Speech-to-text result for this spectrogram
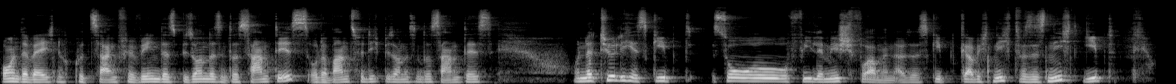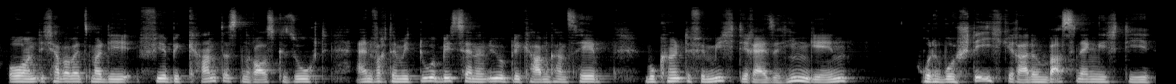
Und da werde ich noch kurz sagen, für wen das besonders interessant ist oder wann es für dich besonders interessant ist. Und natürlich, es gibt so viele Mischformen. Also es gibt, glaube ich, nichts, was es nicht gibt. Und ich habe aber jetzt mal die vier bekanntesten rausgesucht, einfach damit du ein bisschen einen Überblick haben kannst, hey, wo könnte für mich die Reise hingehen? Oder wo stehe ich gerade und was sind eigentlich die,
